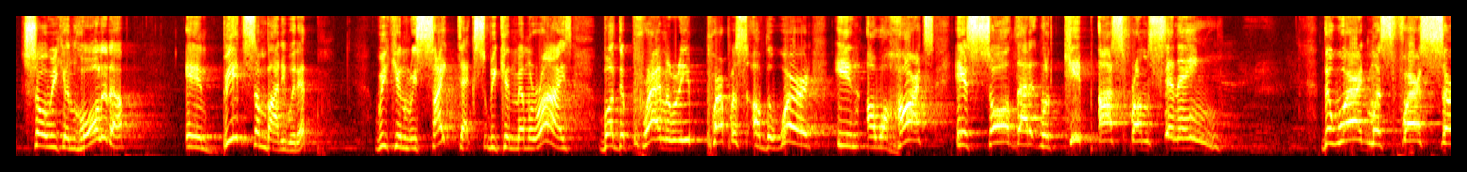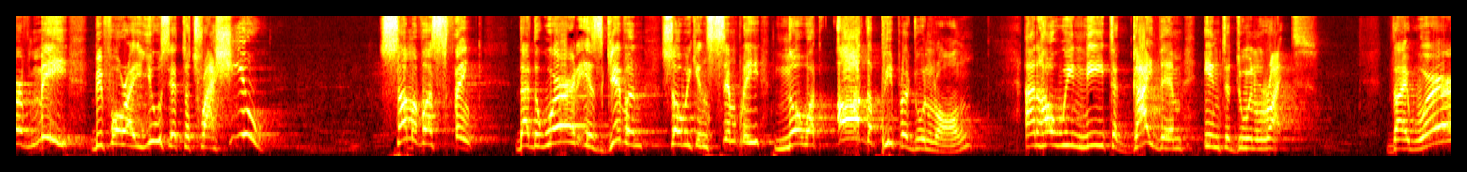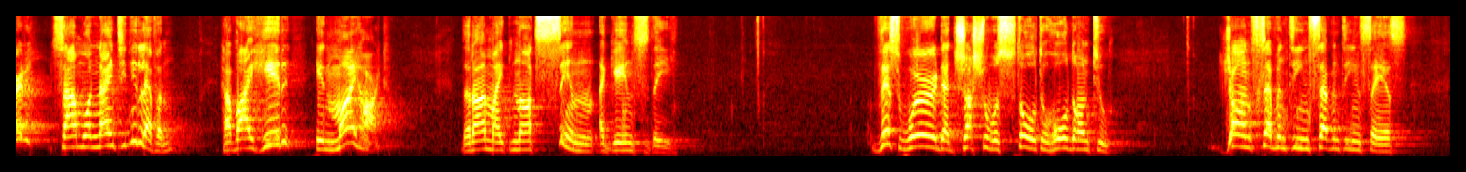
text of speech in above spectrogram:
so we can hold it up and beat somebody with it. We can recite text, we can memorize, but the primary purpose of the word in our hearts is so that it will keep us from sinning. The word must first serve me before I use it to trash you. Some of us think that the word is given so we can simply know what other people are doing wrong and how we need to guide them into doing right. Thy word, Psalm 119 11, have I hid in my heart that I might not sin against thee. This word that Joshua was told to hold on to, John 17 17 says,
